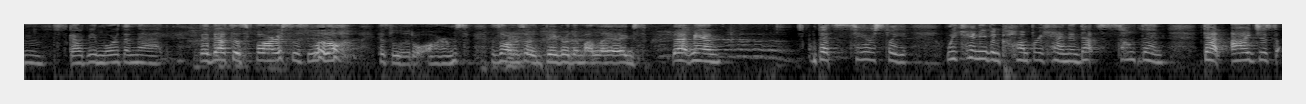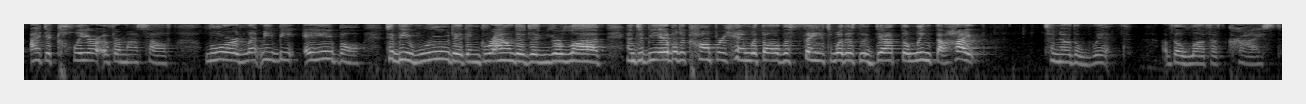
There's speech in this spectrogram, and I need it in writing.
mm, It's got to be more than that. But that's as far as his little, his little arms. His arms are bigger than my legs. That man. But seriously, we can't even comprehend. And that's something that I just, I declare over myself. Lord, let me be able to be rooted and grounded in your love and to be able to comprehend with all the saints what is the depth, the length, the height, to know the width of the love of Christ.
